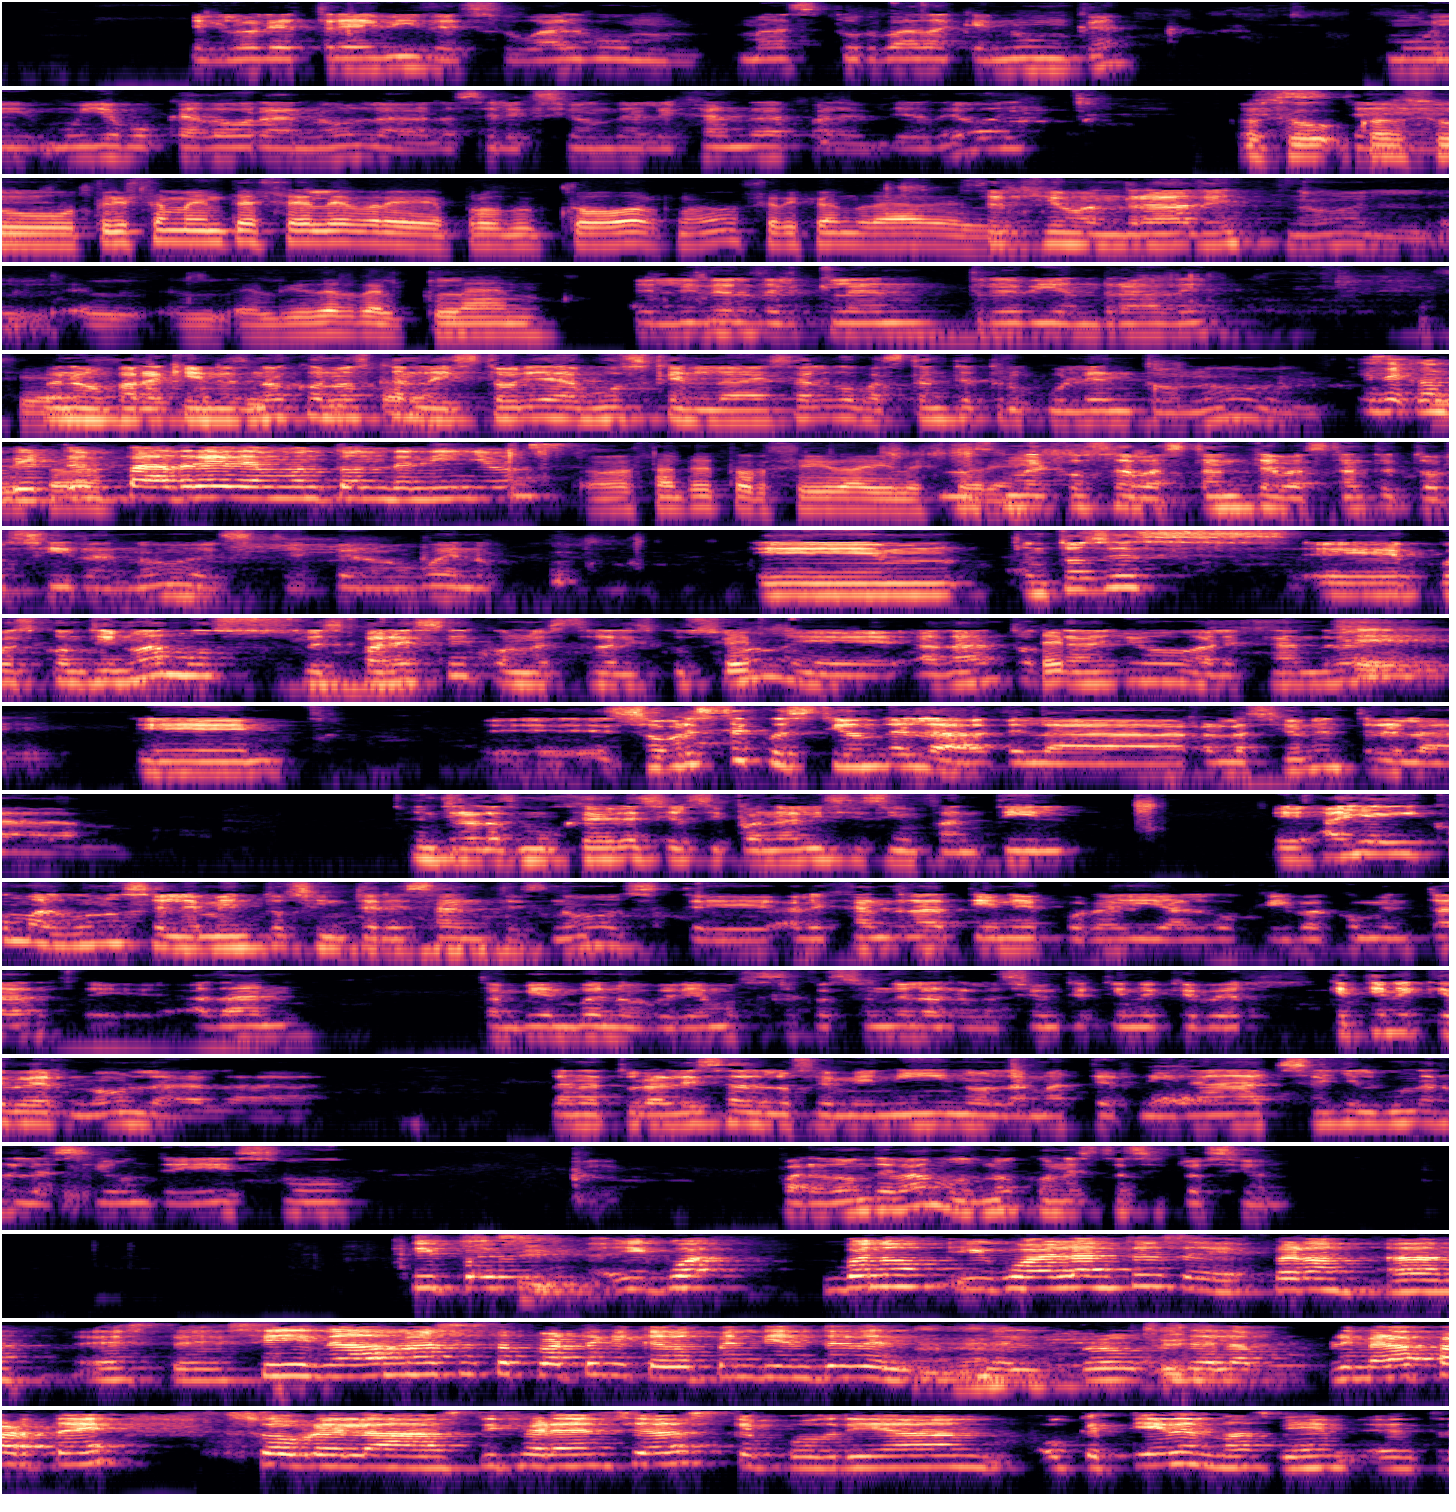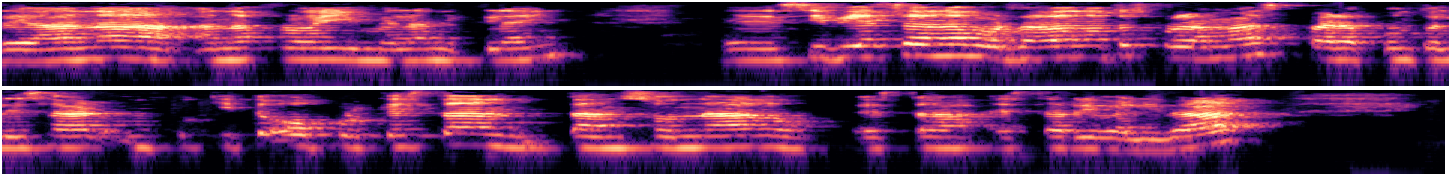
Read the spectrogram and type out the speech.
de Gloria Trevi, de su álbum Más Turbada que Nunca. Muy, muy evocadora, ¿no? La, la selección de Alejandra para el día de hoy. Con su, Este, con su tristemente célebre productor, ¿no? Sergio Andrade, el, Sergio Andrade, ¿no? El- el- el líder del clan. el líder del clan Trevi Andrade. Así Bueno, es. para quienes no conozcan la historia, búsquenla. Es algo bastante truculento, ¿no? Que se convirtió en padre de un montón de niños. Bastante torcida ahí la Es historia. una cosa bastante, bastante torcida, ¿no? Este, pero bueno. Eh, entonces, eh, pues continuamos, ¿les parece? Con nuestra discusión. Sí. Eh, Adán, Tocayo, Alejandra. Sí. Eh, eh, sobre esta cuestión de la, de la relación entre, la, entre las mujeres y el psicoanálisis infantil, eh, hay ahí como algunos elementos interesantes, ¿no? Este, Alejandra tiene por ahí algo que iba a comentar, eh, Adán también, bueno, veríamos esta cuestión de la relación que tiene que ver, que tiene que ver, ¿no? La, la, la naturaleza de lo femenino, la maternidad, si hay alguna relación de eso, Eh, ¿para dónde vamos, no? Con esta situación. Sí, pues Sí. igual, bueno, igual antes de, perdón, este, sí, nada más esta parte que quedó pendiente del, del sí. de la primera parte sobre las diferencias que podrían, o que tienen más bien, entre Ana, Ana Freud y Melanie Klein. Eh, si bien se han abordado en otros programas para puntualizar un poquito o por qué es tan, tan sonado esta, esta rivalidad.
